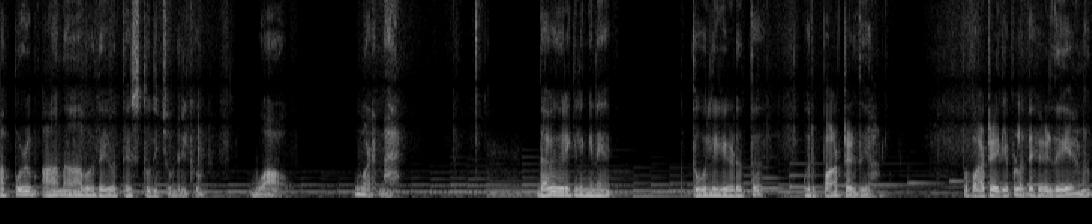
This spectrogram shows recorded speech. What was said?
അപ്പോഴും ആ നാവ് ദൈവത്തെ സ്തുതിച്ചുകൊണ്ടിരിക്കും. വാവ് വാട്ട് എ മാൻ ദാവീദ് ഇങ്ങനെ തൂലികയെടുത്ത് ഒരു പാട്ട് എഴുതുകയാണ്. ഇപ്പോൾ പാട്ട് എഴുതിയപ്പോൾ അദ്ദേഹം എഴുതുകയാണ്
